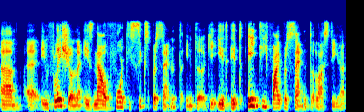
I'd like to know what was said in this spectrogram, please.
Um, uh, inflation is now 46% in Turkey. It hit 85% last year,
